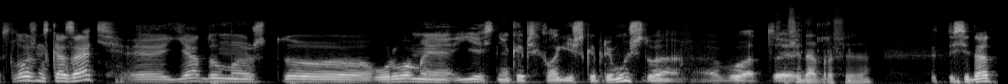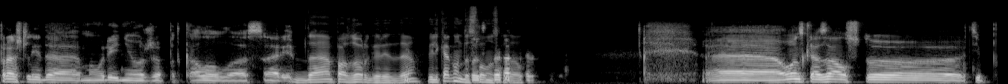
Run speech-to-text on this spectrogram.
Сложно сказать. Э, я думаю, что у Ромы есть некое психологическое преимущество. Вот. Соседат прошли, да? Соседат прошли, да. Маурини уже подколол Сари. Да, позор, говорит, да? Или как он дословно сказал? Э, он сказал, что типа,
